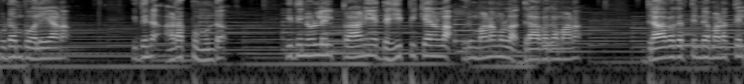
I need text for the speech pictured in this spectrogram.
കുടം പോലെയാണ്. ഇതിന് അടപ്പുമുണ്ട്. ഇതിനുള്ളിൽ പ്രാണിയെ ദഹിപ്പിക്കാനുള്ള ഒരു മണമുള്ള ദ്രാവകമാണ്. ദ്രാവകത്തിന്റെ മണത്തിൽ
